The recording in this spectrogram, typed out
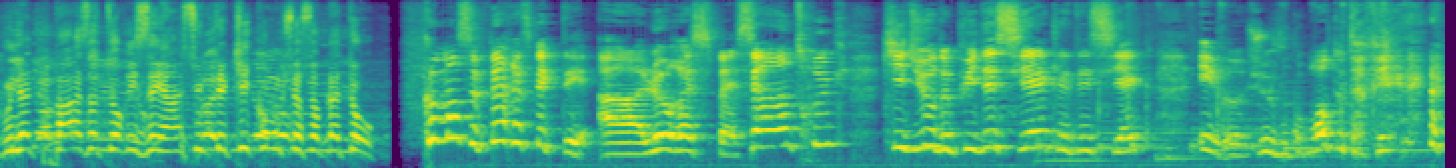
vous n'êtes pas autorisé à insulter quiconque sur ce plateau. Comment se faire respecter? Ah, le respect, c'est un truc qui dure depuis des siècles et des siècles, et euh, je vous comprends tout à fait.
